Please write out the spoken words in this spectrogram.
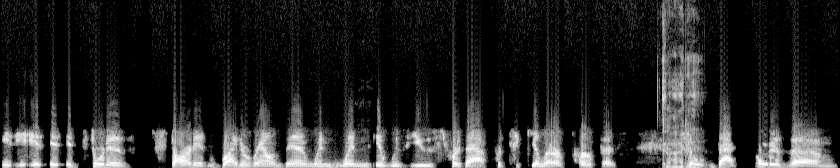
it, it, it sort of started right around then when when it was used for that particular purpose. Got so it. that's sort of the,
